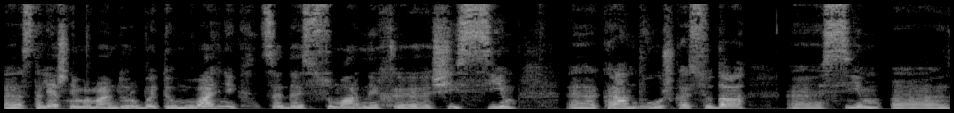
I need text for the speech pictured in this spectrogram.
е, столешні ми маємо доробити умивальник. Це десь сумарних е, 6-7. Е, кран двушка сюди. 7 е,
